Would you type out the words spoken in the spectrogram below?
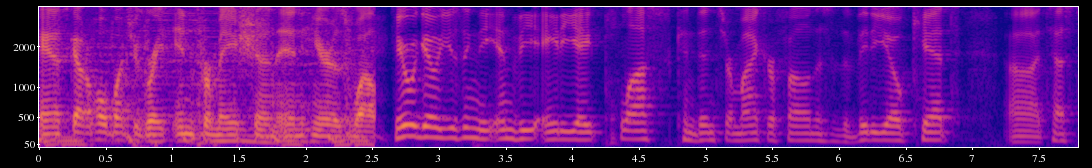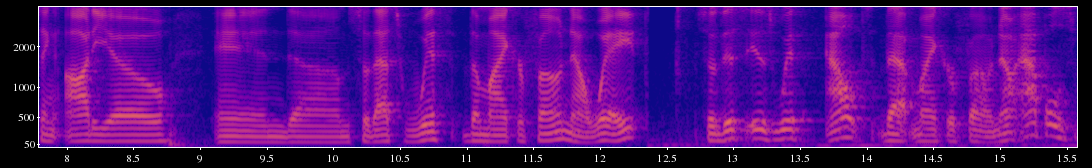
And it's got a whole bunch of great information in here as well. Here we go using the MV88 Plus condenser microphone. This is the video kit, uh, testing audio, and um, so that's with the microphone. Now wait, so this is without that microphone. Now Apple's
